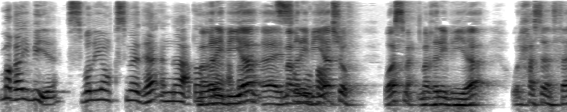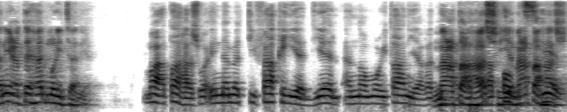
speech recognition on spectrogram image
مغربية السبليون قسمتها انها عطات مغربية أي مغربية. شوف واسمع مغربية والحسن الثاني يعطيها لموريتانيا ما عطاهاش وإنما اتفاقية ديال أن موريتانيا غت... ما عطاهاش هي ما عطاهاش.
